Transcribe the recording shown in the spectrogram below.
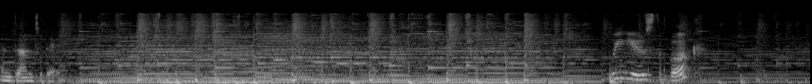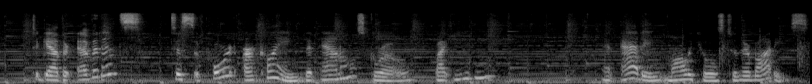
and done today. We used the book to gather evidence to support our claim that animals grow by eating and adding molecules to their bodies.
